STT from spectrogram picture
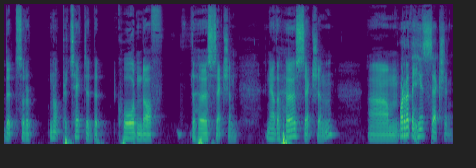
that sort of not protected but cordoned off the hearse section. Now the hearse section, um, what about the his section?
